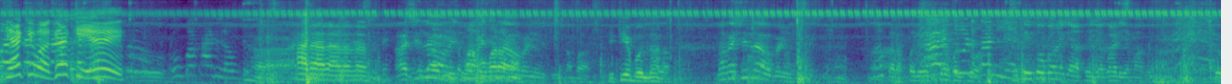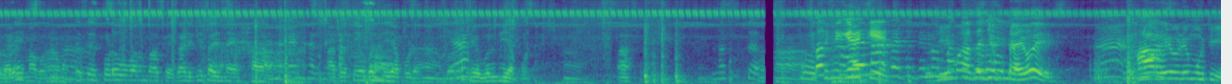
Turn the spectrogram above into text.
घ्या की वा घ्या की ए. अरे अरे अरे अरे झाला गाडी दिसायची नाही हा आता टेबल द्या टेबल द्या तुम्ही घ्या की. ही माझं गिफ्ट आहे होय. हार एवढी मोठी.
